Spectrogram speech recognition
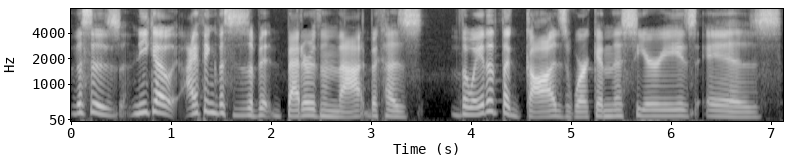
this is Nico. I think this is a bit better than that because the way that the gods work in this series is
